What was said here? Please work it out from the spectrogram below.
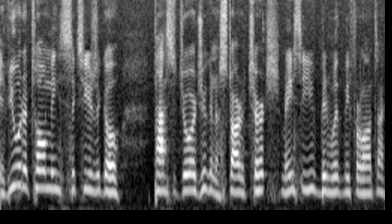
If you would have told me six years ago, Pastor George, you're going to start a church. Macy, you've been with me for a long time.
